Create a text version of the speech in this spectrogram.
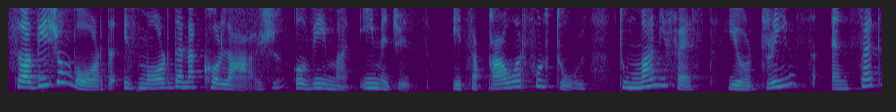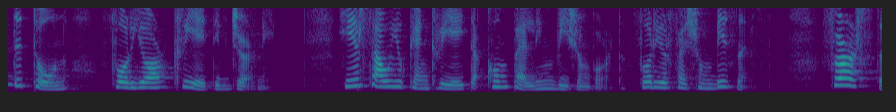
So a vision board is more than a collage of Im- images it's a powerful tool to manifest your dreams and set the tone for your creative journey. Here's how you can create a compelling vision board for your fashion business. First,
